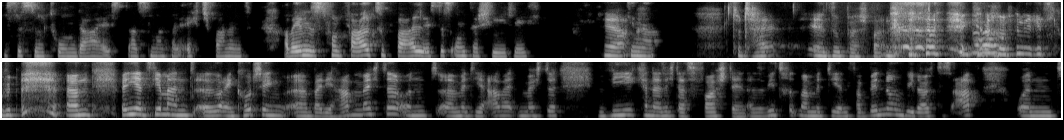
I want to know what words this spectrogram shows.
das Symptom da ist. Das ist manchmal echt spannend. Aber eben das von Fall zu Fall ist es unterschiedlich. Ja. Genau. Total ja, super spannend. genau, finde ich richtig gut. Ähm, wenn jetzt jemand äh, ein Coaching äh, bei dir haben möchte und äh, mit dir arbeiten möchte, wie kann er sich das vorstellen? Also wie tritt man mit dir in Verbindung? Wie läuft es ab? Und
